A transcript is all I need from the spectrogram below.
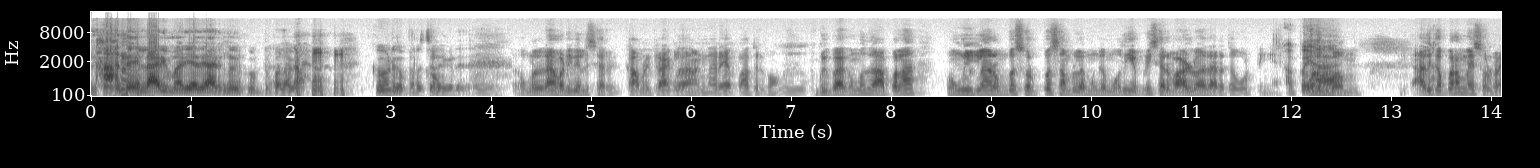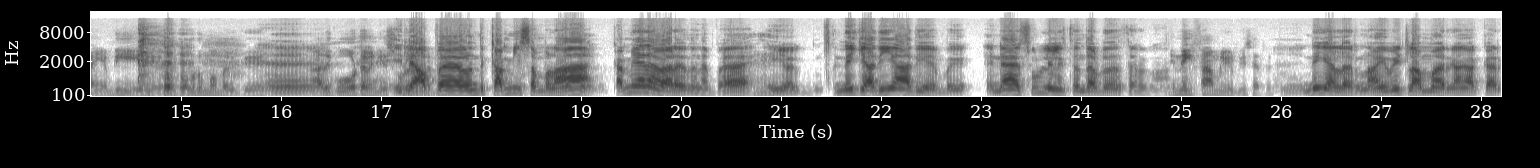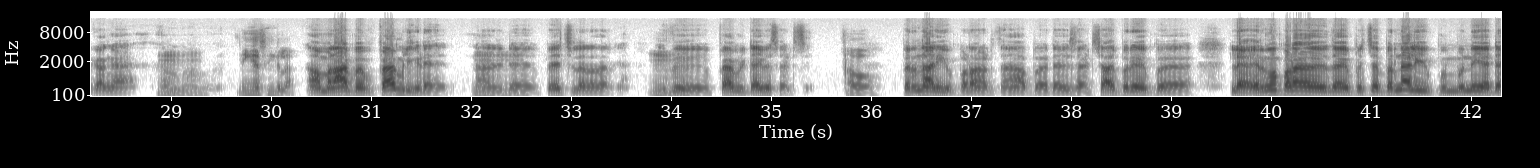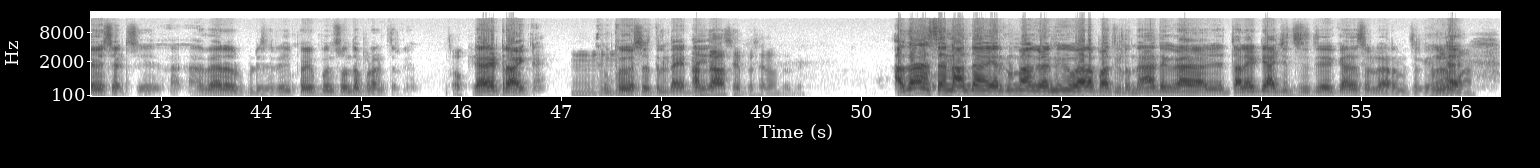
நான் எல்லாரையும் மரியாதையாக இன்னும் கூப்பிட்டு பழகம் கூப்பிடுங்க பிரச்சனை கிடையாது. உங்களெல்லாம் வடிவேலு சார் காமெடி ட்ராக்ல தான் நாங்கள் நிறைய பார்த்துருக்கோம். இப்படி பார்க்கும்போது அப்பெல்லாம் உங்களுக்குலாம் ரொம்ப சொற்ப சம்பளம்ங்கும் போது எப்படி சார் வாழ்வாதாரத்தை ஓட்டிங்க அப்ப குடும்பம். அதுக்கப்புறமே சொல்றேன் எப்படி குடும்பம் இருக்கு? அதுக்கு ஓட்ட வேண்டிய இல்லை அப்போ வந்து கம்மி சம்பளம். கம்மியான வேலை தானே இப்போ இன்னைக்கு அதிகம் அதிகம். இப்ப என்ன சூழ்நிலை தந்தாப்புல தான் சார் இருக்கும். இன்னைக்கு ஃபேமிலி எப்படி சார் இருக்கு? இன்னைக்கு நல்லா இருக்கும் நான் வீட்டில் அம்மா இருக்காங்க அக்கா இருக்காங்க. நீங்க சிங்கிளா ஆமாம் நான் இப்போ ஃபேமிலி கிடையாது. நான் பேச்சுலராக தான் இருக்கேன். இது ஃபேமிலி டைவர்ஸ் ஆயிடுச்சு. ஓ. பெருநாளி படம் எடுத்தேன் அப்போ டைவர்ஸ் ஆயிடுச்சு. அது பிறகு இப்போ இல்லை இருக்கும் படம் இதாக இப்போ பெருநாளி இப்போ முன்னே டைவர்ஸ் ஆயிடுச்சு. அது வேற ஒரு ப்ரொடியூசர் இப்போ இப்போ வந்து சொந்த படம் எடுத்திருக்கேன். டைரக்டர் ஆகிட்டேன் முப்பது வருஷத்தில் டைரக்டர் அந்த ஆசை எப்போ சார் வந்தது? அதான் சார் நான் தான் ஏற்கனவே அங்கே அங்கங்கே வேலை பார்த்துக்கிட்டு இருந்தேன். அது தலையிட்டே அஜித் சுற்றி கதை சொல்ல ஆரம்பிச்சிருக்கேன்ல.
